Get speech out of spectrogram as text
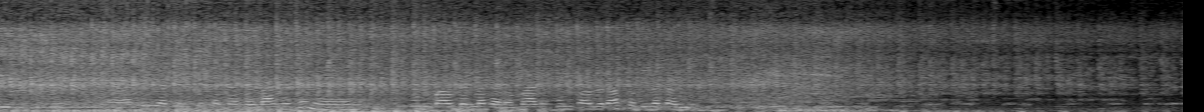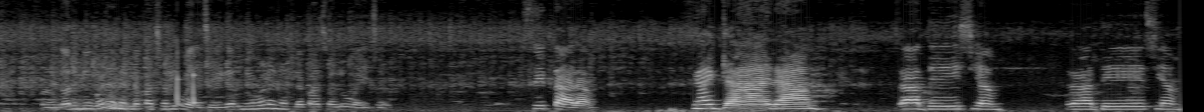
હા, પ્રિયાબેન કહેતા હતા કે બાને છે ને ફૂલ પાવડર લગાડો બાને ફૂલ પાવડર આખો દી લગાડીએ ગરમી વળે ને એટલે પાછો લુવાઈ જાય ગરમી વળે ને એટલે પાછો લુવાઈ જાય સીતારામ સીતારામ રાધે શ્યામ રાધે શ્યામ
